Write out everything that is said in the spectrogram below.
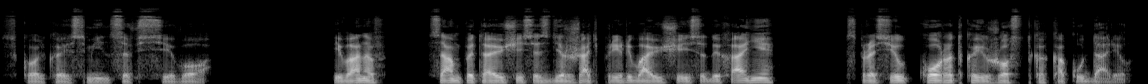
Сколько эсминцев всего! Иванов, сам пытающийся сдержать прерывающееся дыхание, спросил коротко и жестко, как ударил.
